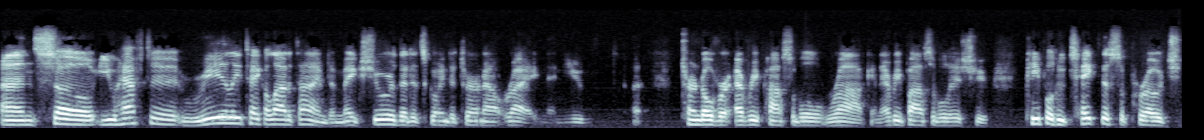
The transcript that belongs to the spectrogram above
And so you have to really take a lot of time to make sure that it's going to turn out right. And you turned over every possible rock and every possible issue. People who take this approach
